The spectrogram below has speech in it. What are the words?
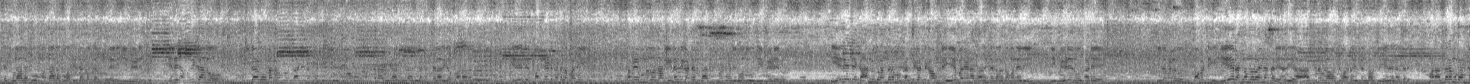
అంటే కులాలకు మతాలకు అతీతంగా జరుపుకునేది ఈ మేడే. ఇది అమెరికాలో చికాగో నగరంలో స్టార్ట్ అయినటువంటి ఈ ఉద్యమము వందలాదిగా వేలాదిగా లక్షలాదిగా ప్రాణాలు ఏదైతే పన్నెండు గంటల పని సమయం ఉన్నదో దాన్ని ఎనిమిది గంటలు సాధించుకున్నటువంటి రోజు ఈ మేడే రోజు. ఏదైతే కార్మికులందరము కలిసికట్టుగా ఉంటే ఏ పనైనా సాధించగలుగుతాం అనేది ఈ మేడే రోజు నాడే నిజమైన రోజు. కాబట్టి ఏ రంగంలో అయినా సరే అది హాస్పిటల్ కావచ్చు ఆటో యూనియన్ కావచ్చు ఏదైనా సరే మన అందరం కనుక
